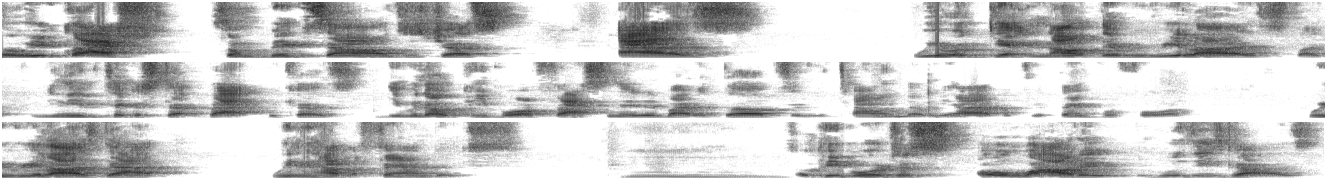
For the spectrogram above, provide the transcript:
So we've clashed some big sounds. It's just as we were getting out there, we realized like we need to take a step back because even though people are fascinated by the dubs and the talent that we have, which we're thankful for, we realized that we didn't have a fan base. Mm. So people were just, oh wow, they, who's these guys?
